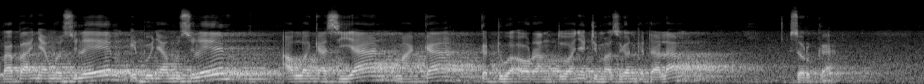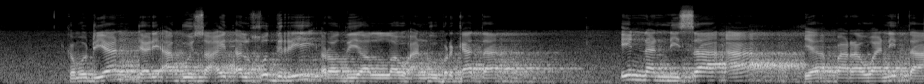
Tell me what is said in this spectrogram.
bapaknya muslim, ibunya muslim, Allah kasihan, maka kedua orang tuanya dimasukkan ke dalam surga. Kemudian dari Abu Sa'id Al-Khudri radhiyallahu anhu berkata, "Innan nisaa ya para wanita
